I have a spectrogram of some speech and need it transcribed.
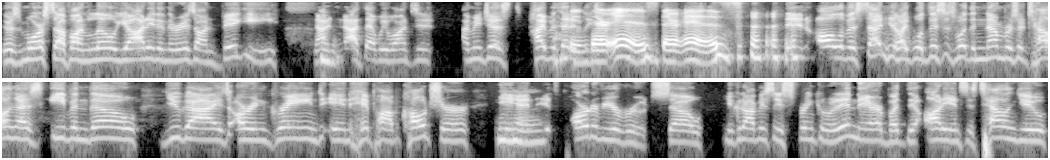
there's more stuff on Lil Yachty than there is on Biggie, not mm-hmm. not that we want to. I mean, just hypothetically, I mean, there is, there is. then all of a sudden, you're like, well, this is what the numbers are telling us, even though you guys are ingrained in hip hop culture mm-hmm. and it's part of your roots. So you could obviously sprinkle it in there, but the audience is telling you,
